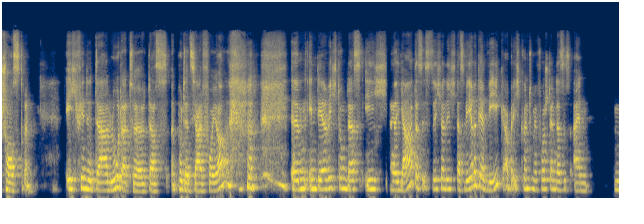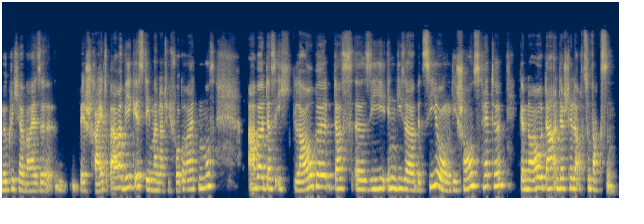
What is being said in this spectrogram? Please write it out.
Chance drin. Ich finde, da loderte das Potenzialfeuer ähm, in der Richtung, dass ich, äh, ja, das ist sicherlich, das wäre der Weg, aber ich könnte mir vorstellen, dass es ein möglicherweise beschreitbarer Weg ist, den man natürlich vorbereiten muss aber dass ich glaube, dass äh, sie in dieser Beziehung die Chance hätte, genau da an der Stelle auch zu wachsen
